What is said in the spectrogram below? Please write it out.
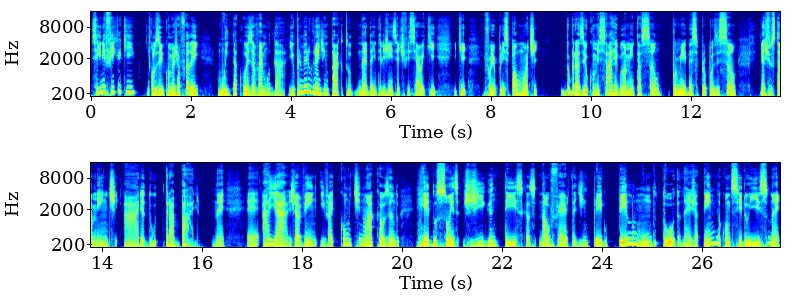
Significa que, inclusive, como eu já falei, muita coisa vai mudar. E o primeiro grande impacto né, da inteligência artificial e que, e que foi o principal mote do Brasil começar a regulamentação por meio dessa proposição é justamente a área do trabalho. Né? É, a IA já vem e vai continuar causando reduções gigantescas na oferta de emprego pelo mundo todo, né? Já tem acontecido isso, né?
